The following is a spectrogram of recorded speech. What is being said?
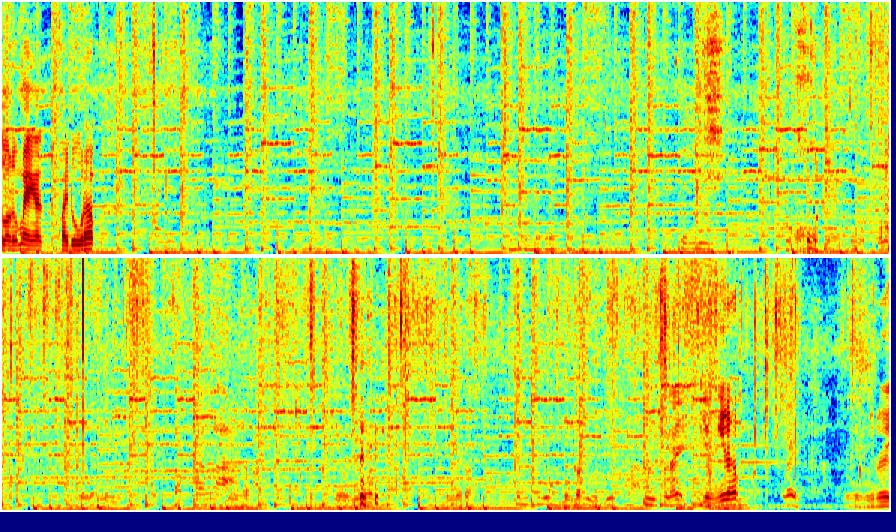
ตัวหรือไม่ก็คอยดูนะครับโคตรใหญ่โคตรนะครับสับปะหลาดนี่ครับเกี่ยวอย่างนี้ครับผมก็ต้องผมก็อะไรเกี่ยวอย่างนี้นะครับอะไรเกี่ยวอย่างนี้เลย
